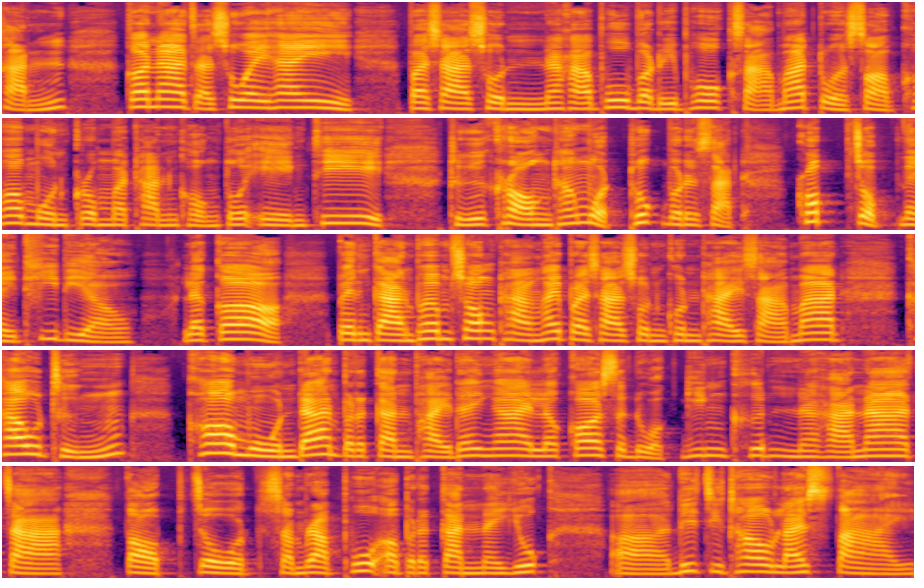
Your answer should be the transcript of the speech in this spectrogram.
ฉัน ก็น่าจะช่วยให้ประชาชนนะคะ ผู้บริโภคสามารถตรวจสอบข้อมูลกรมธรรม์ของตัวเองที่ถือครองทั้งหมดทุกบริษัท ครบจบในที่เดียว แล้วก็เป็นการเพิ่มช่องทางให้ประชาชนคนไทยสามารถเข้าถึงข้อมูลด้านประกันภัยได้ง่าย แล้วก็สะดวกยิ่งขึ้นนะคะ น่าจะตอบโจทย์สำหรับผู้เอาประกันในยุคดิจิทัลไลฟ์สไตล์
